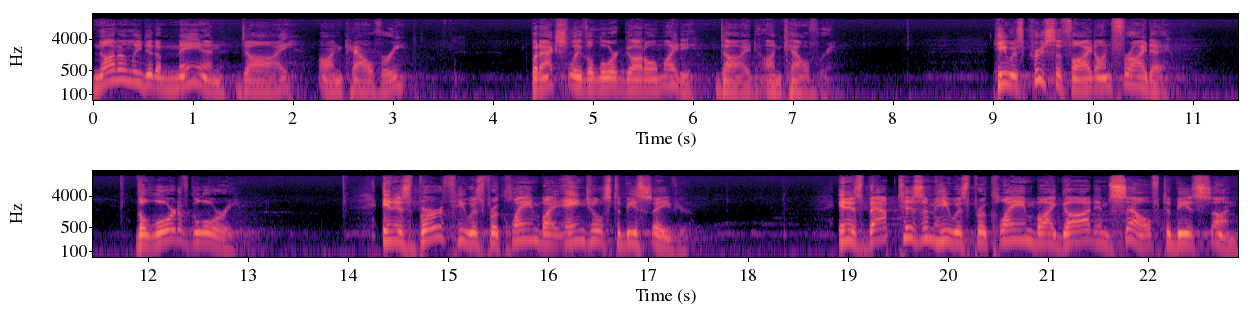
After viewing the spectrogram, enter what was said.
Not only did a man die on Calvary, but actually the Lord God Almighty died on Calvary. He was crucified on Friday, the Lord of glory. In his birth, he was proclaimed by angels to be Savior. In his baptism, he was proclaimed by God himself to be his son.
